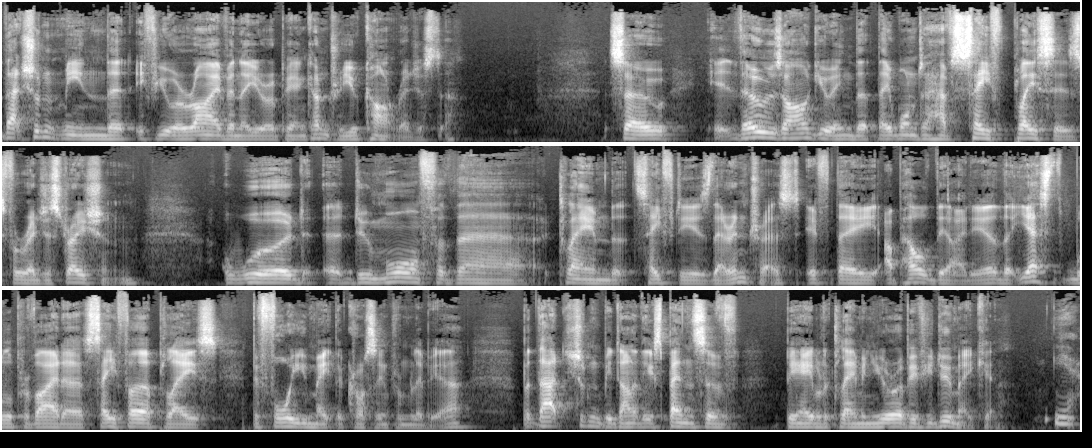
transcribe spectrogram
that shouldn't mean that if you arrive in a European country, you can't register. So those arguing that they want to have safe places for registration would uh, do more for their claim that safety is their interest if they upheld the idea that yes, we'll provide a safer place before you make the crossing from Libya, but that shouldn't be done at the expense of being able to claim in Europe if you do make it. Yeah.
